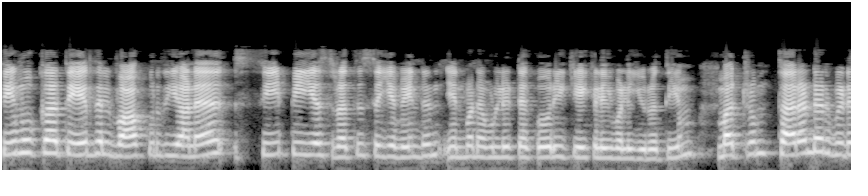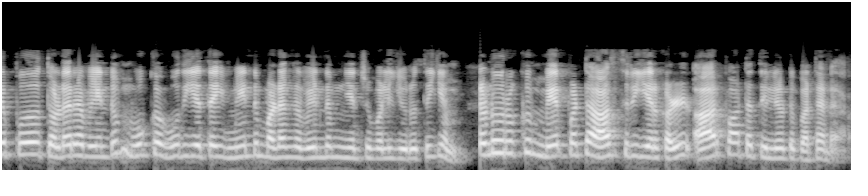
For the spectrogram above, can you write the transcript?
திமுக தேர்தல் வாக்குறுதியான சிபிஎஸ் ரத்து செய்ய வேண்டும் என்பன உள்ளிட்ட கோரிக்கைகளை வலியுறுத்தியும் மற்றும் சரண்டர் விடுப்பு தொடர வேண்டும் ஊக்க ஊதியத்தை மீண்டும் வழங்க வேண்டும் என்று வலியுறுத்தியும் இருநூறுக்கும் மேற்பட்ட ஆசிரியர்கள் ஆர்ப்பாட்டத்தில் ஈடுபட்டனர்.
